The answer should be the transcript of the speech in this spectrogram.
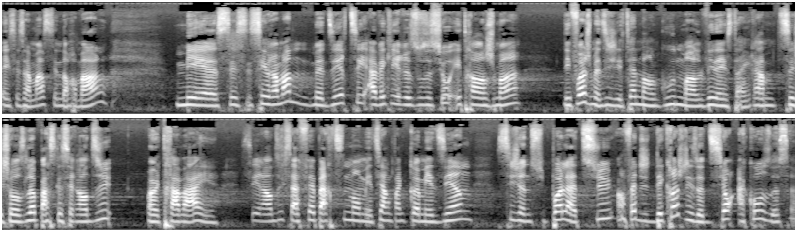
Incessamment, c'est normal. Mais euh, c'est vraiment de me dire, tu sais, avec les réseaux sociaux, étrangement, des fois, je me dis, j'ai tellement le goût de m'enlever d'Instagram, ces choses-là, parce que c'est rendu un travail. C'est rendu que ça fait partie de mon métier en tant que comédienne. Si je ne suis pas là-dessus, en fait, je décroche des auditions à cause de ça.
